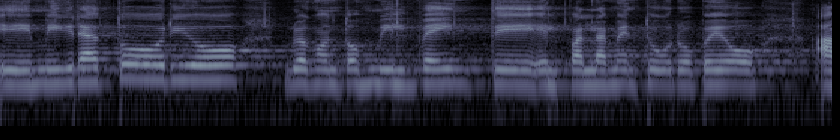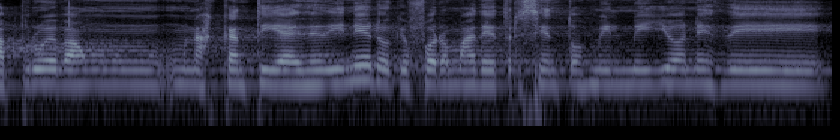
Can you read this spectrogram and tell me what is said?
eh, migratorio, luego en 2020 el Parlamento Europeo aprueba unas cantidades de dinero que fueron más de 300 mil millones de,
